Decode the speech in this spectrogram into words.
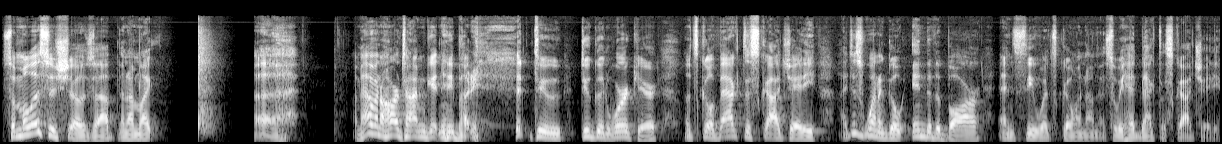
So Melissa shows up, and I'm like, uh, I'm having a hard time getting anybody to do good work here. Let's go back to Scotch 80. I just want to go into the bar and see what's going on there. So we head back to Scotch 80.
